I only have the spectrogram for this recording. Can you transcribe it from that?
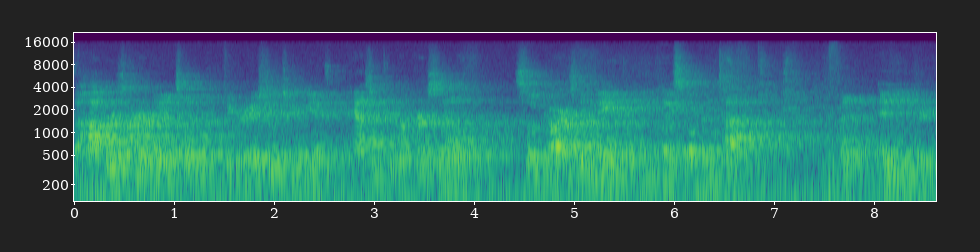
The hopper is currently in open configuration, which can be a hazard to work personnel. So guards that may be placed over the top to prevent any injury.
